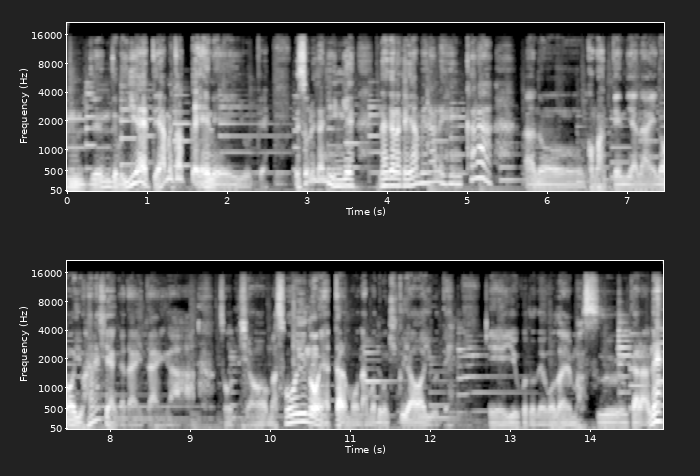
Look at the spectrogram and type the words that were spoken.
うん、全然嫌やってやめたったええねん言うて。で、それが人間、なかなかやめられへんから、あのー、困ってんじゃないのいう話やんか、大体が。そうでしょ。まあそういうのをやったらもう何もでも聞くよ、言うて。えー、いうことでございますからね、ま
